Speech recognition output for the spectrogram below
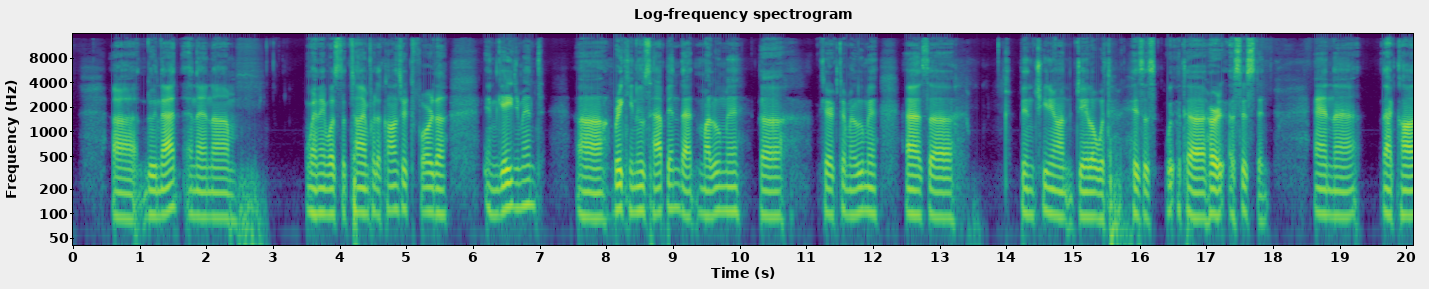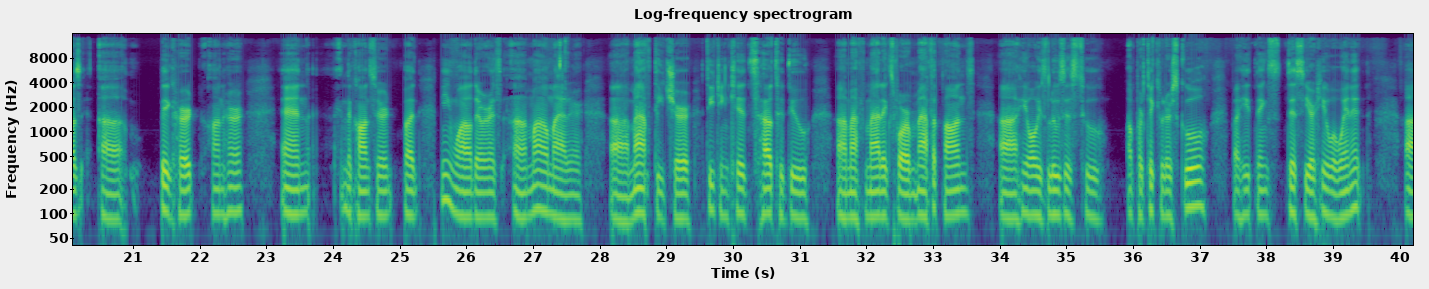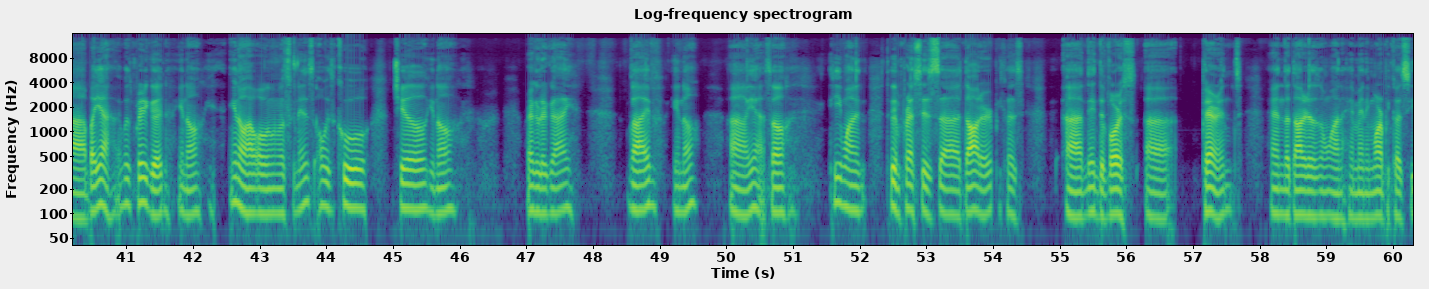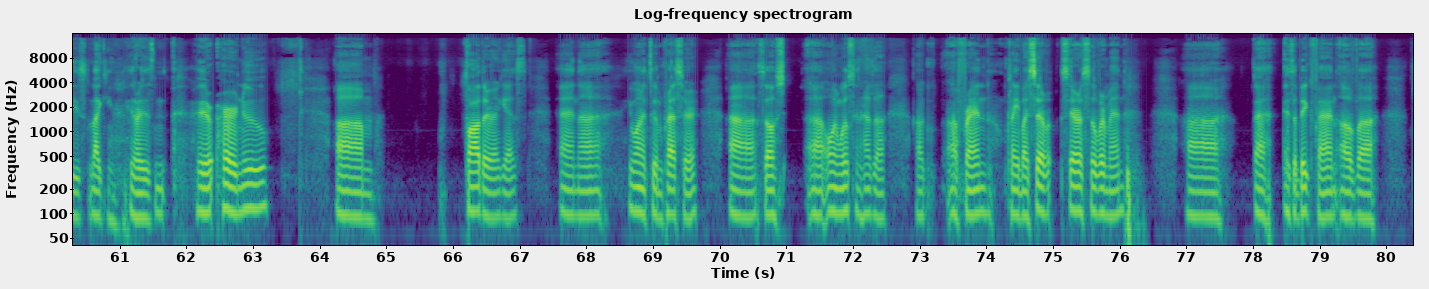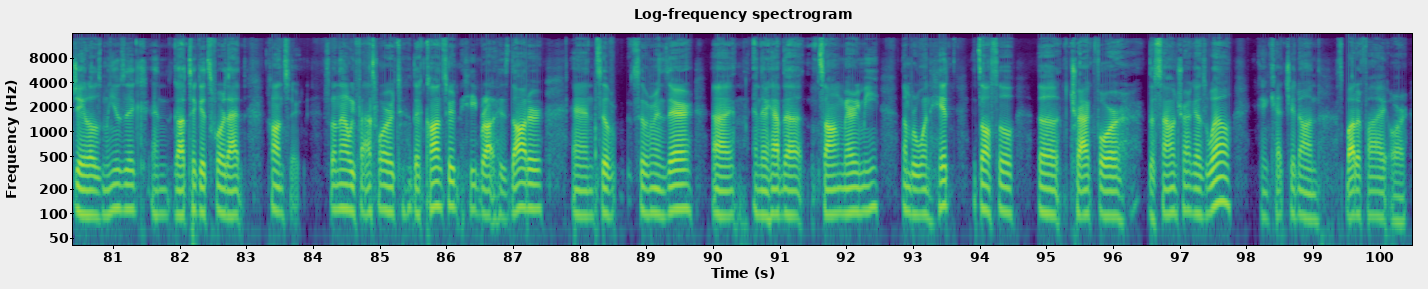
uh, doing that, and then um, when it was the time for the concert for the engagement, uh, breaking news happened that Maluma, the character Maluma, has uh, been cheating on J Lo with his with uh, her assistant, and uh, that caused a big hurt on her, and in the concert. But meanwhile, there is a mild manner uh, math teacher teaching kids how to do uh, mathematics for mathathons. Uh, he always loses to a particular school, but he thinks this year he will win it. Uh, but yeah, it was pretty good. You know, you know how Owen Wilson is, always cool, chill. You know, regular guy vibe. You know, uh, yeah. So he wanted to impress his uh, daughter because uh, they divorced uh, parents, and the daughter doesn't want him anymore because he's liking her her, her new um, father, I guess, and uh, he wanted to impress her. Uh, so uh, Owen Wilson has a, a, a friend played by Sarah, Sarah Silverman that is a big fan of J-Lo's music and got tickets for that concert. So now we fast forward to the concert. He brought his daughter, and Sil- Silverman's there, uh, and they have the song "Marry Me," number one hit. It's also the track for the soundtrack as well. You can catch it on Spotify or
